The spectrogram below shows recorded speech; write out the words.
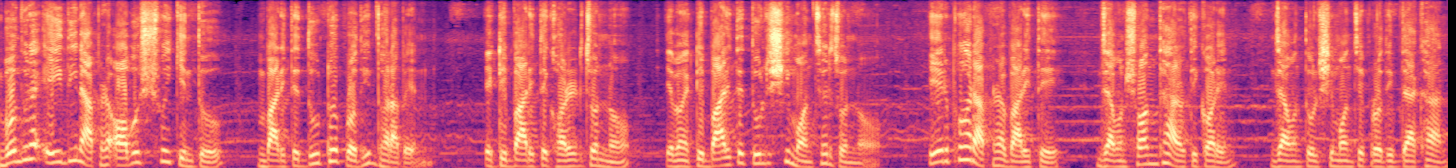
বন্ধুরা, এই দিন আপনারা অবশ্যই কিন্তু বাড়িতে দুটো প্রদীপ ধরাবেন। একটি বাড়িতে ঘরের জন্য এবং একটি বাড়িতে তুলসী মঞ্চের জন্য। এরপর আপনারা বাড়িতে যেমন সন্ধ্যা আরতি করেন, যেমন তুলসী মঞ্চে প্রদীপ দেখান,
